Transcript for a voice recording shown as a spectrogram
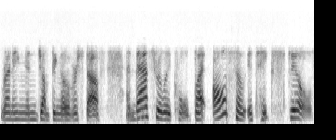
running and jumping over stuff, and that's really cool. But also, it takes stills.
